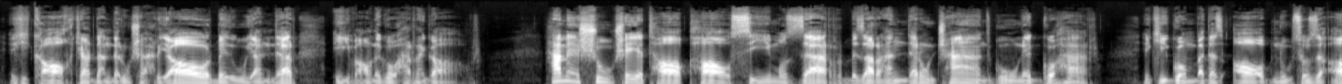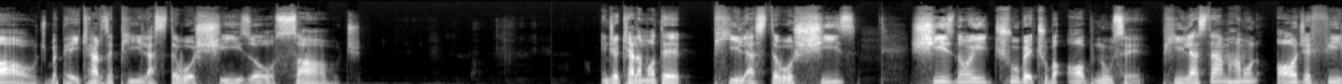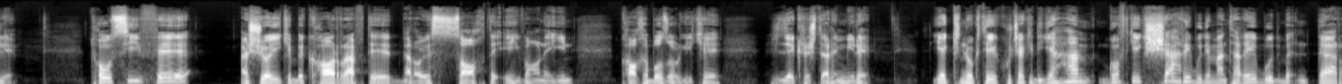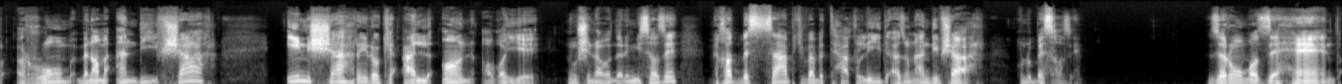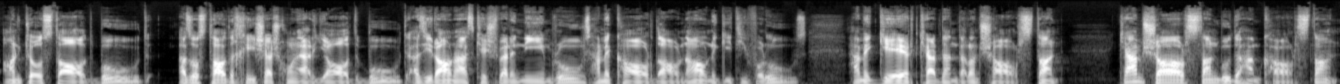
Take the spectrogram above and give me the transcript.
یکی کاخ کردن در او شهریار بدویندر ایوان گوهرنگار. همه شوشه تاقها سیم و زر به زر اندرون چند گونه گوهر. یکی گنبد از آبنوس و ز آج به پیکرز پیلسته و شیز و ساج. اینجا کلمات پیلسته و شیز شیز نوعی چوبه چوب آبنوسه. پیلسته هم همون آج فیله. توصیف اشیایی که به کار رفته برای ساخت ایوان این کاخ بزرگی که ذکرش داره میره. یک نکته کوچک دیگه هم گفت که یک شهری بوده منطقه بود در روم به نام اندیف شهر. این شهری رو که الان آقای نوشین روا داره می‌سازه می‌خواد به سبک و به تقلید از اون اندیف شهر اون رو بسازه. ز روم و ز آن که استاد بود از استاد خیشش هنر یاد بود از ایران و از کشور نیم روز همه کاردانان گیتی فروز همه گرد کردن در آن شارستان. که هم شارستان بود و هم کارستان.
